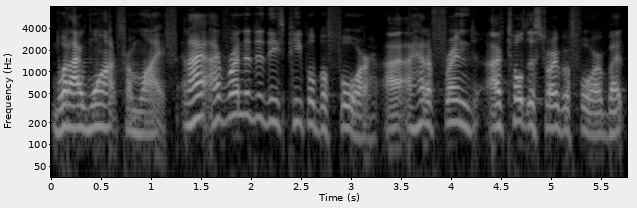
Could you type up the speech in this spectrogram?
what I want from life. And I, have run into these people before. I, I, had a friend, I've told this story before, but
